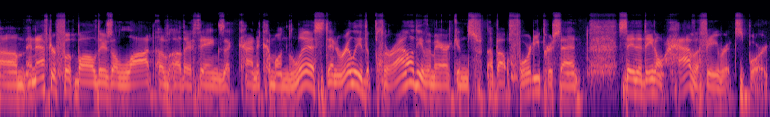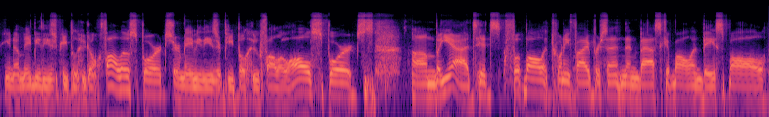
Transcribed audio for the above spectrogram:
Um, and after football, there's a lot of other things that kind of come on the list, and really the plurality of Americans, about 40%, say that they don't have a favorite sport. You know, maybe these are people who don't follow sports, or maybe these are people who follow all sports. Um, but yeah, it's, it's, football at 25%, and then basketball and baseball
